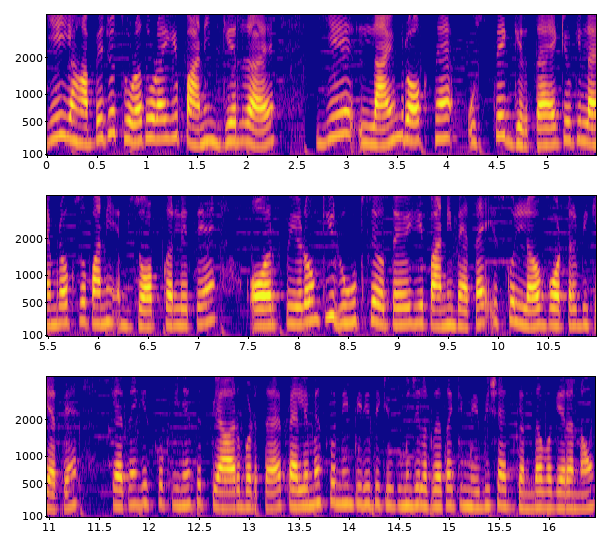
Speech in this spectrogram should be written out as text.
ये यहाँ पे जो थोड़ा थोड़ा ये पानी गिर रहा है ये लाइम रॉक्स हैं, उससे गिरता है क्योंकि लाइम रॉक्स वो पानी एब्जॉर्ब कर लेते हैं और पेड़ों की रूट से होते हुए ये पानी बहता है, इसको लव वाटर भी कहते हैं। कहते हैं कि इसको पीने से प्यार बढ़ता है। पहले मैं इसको नहीं पी रही थी क्योंकि मुझे लग रहा था कि मे भी शायद गंदा वगैरह ना हो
